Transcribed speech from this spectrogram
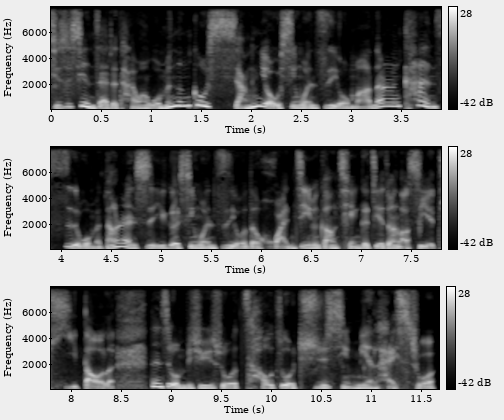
其实现在的台湾，我们能够享有新闻自由吗？当然，看似我们当然是一个新闻自由的环境，因为刚刚前一个阶段老师也提到了。但是我们必须说，操作执行面来说，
